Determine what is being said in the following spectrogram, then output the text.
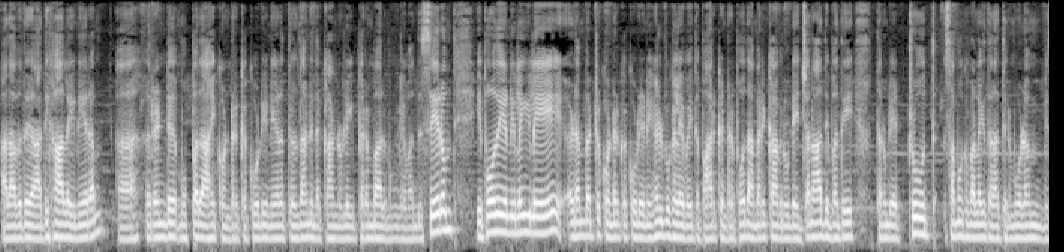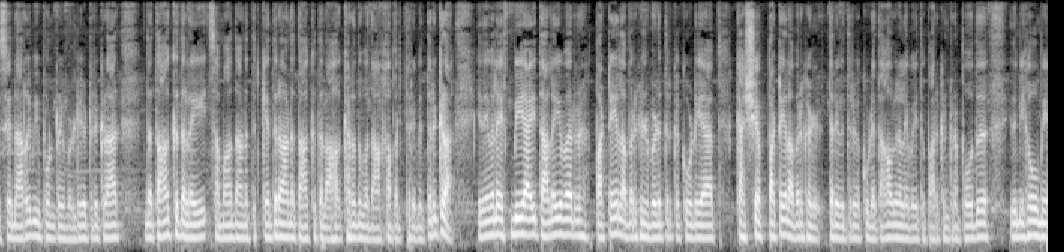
அதாவது அதிகாலை நேரம் ரெண்டு முப்பதாகி கொண்டிருக்கக்கூடிய நேரத்தில் தான் இந்த காணொளி பெரும்பாலும் உங்களை வந்து சேரும். இப்போதைய நிலையிலேயே இடம்பெற்றுக் கொண்டிருக்கக்கூடிய நிகழ்வுகளை வைத்து பார்க்கின்ற போது அமெரிக்காவினுடைய ஜனாதிபதி தன்னுடைய ட்ரூத் சமூக வலைதளத்தின் மூலம் விசேட அறிவிப்பு ஒன்றை வெளியிட்டிருக்கிறார். இந்த தாக்குதலை சமாதானத்திற்கு எதிரான தாக்குதலாக கருதுவதாக அவர் தெரிவித்திருக்கிறார். இதேவேளை எஃபிஐ தலைவர் பட்டேல் அவர்கள் விடுத்திருக்கக்கூடிய கஷ்யப் பட்டேல் அவர்கள் தெரிவித்திருக்கக்கூடிய தகவல்களை வைத்து பார்க்கின்ற போது இது மிகவுமே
